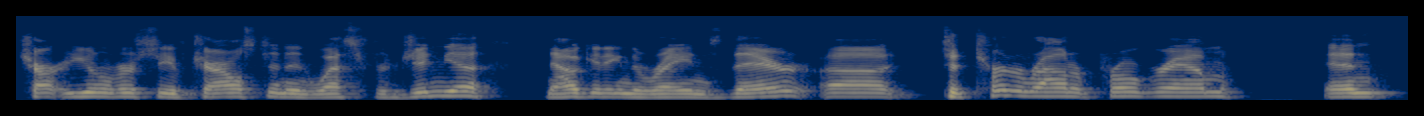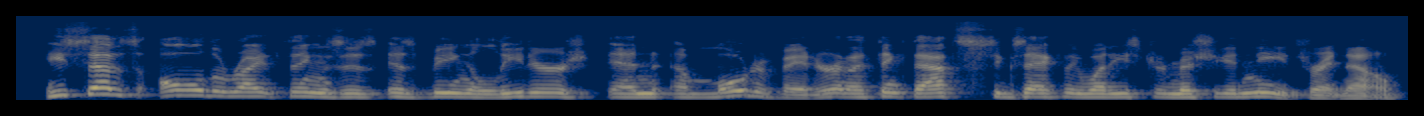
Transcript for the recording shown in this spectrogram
Char- University of Charleston in West Virginia, now getting the reins there uh to turn around a program and he says all the right things as, as being a leader and a motivator. And I think that's exactly what Eastern Michigan needs right now.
